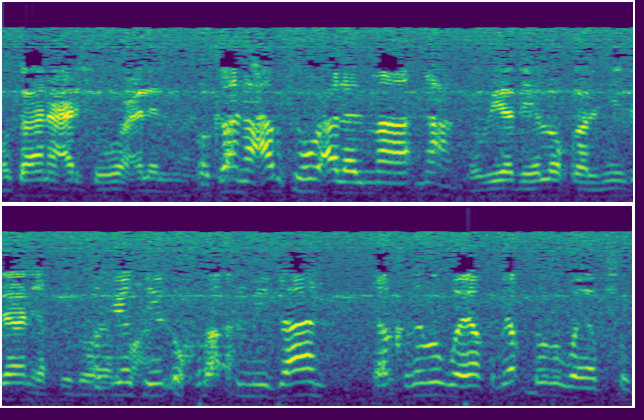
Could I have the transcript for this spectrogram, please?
وكان عرشه على الماء. وكان عرشه على الماء. نعم. وبيده الأخرى الميزان ويرفع وبيده الأخرى الميزان يخفض ويقبض ويبسط.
